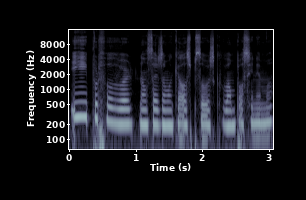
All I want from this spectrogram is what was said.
E por favor, não sejam aquelas pessoas que vão para o cinema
